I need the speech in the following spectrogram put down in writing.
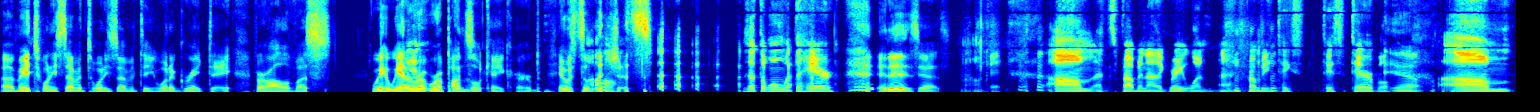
uh, May 27, twenty seventeen. What a great day for all of us. We we had a and, Rapunzel cake, Herb. It was oh. delicious. Oh. Is that the one with the hair? it is. Yes. Okay. Um, that's probably not a great one. Uh, probably tastes tasted terrible. Yeah. Um,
